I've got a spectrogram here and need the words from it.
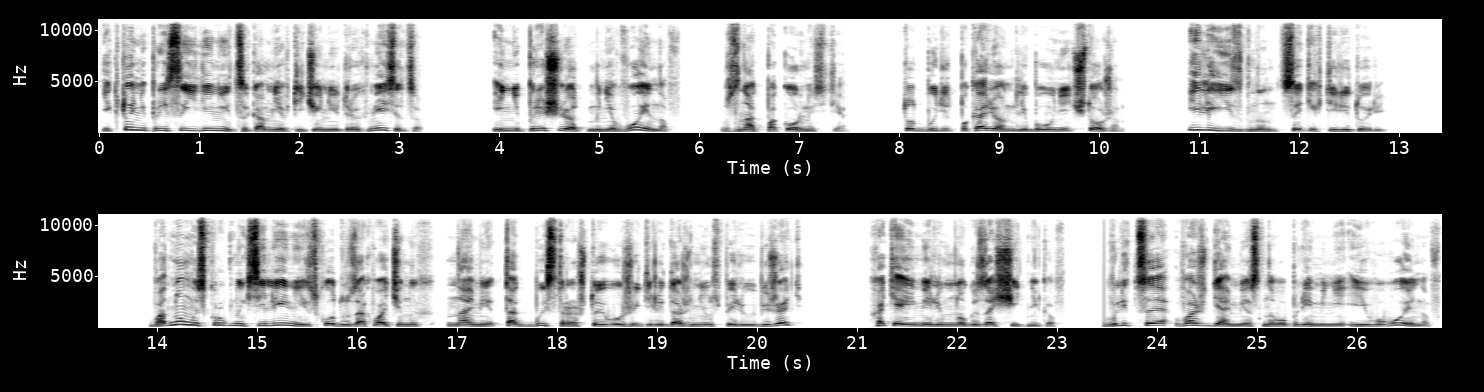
И кто не присоединится ко мне в течение трех месяцев и не пришлет мне воинов в знак покорности, тот будет покорен либо уничтожен или изгнан с этих территорий. В одном из крупных селений, сходу захваченных нами так быстро, что его жители даже не успели убежать, хотя имели много защитников, в лице вождя местного племени и его воинов,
